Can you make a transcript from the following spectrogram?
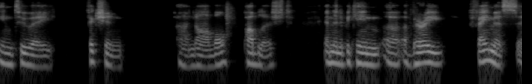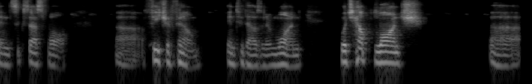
into a fiction uh, novel published. And then it became a, a very famous and successful uh, feature film in 2001, which helped launch uh,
